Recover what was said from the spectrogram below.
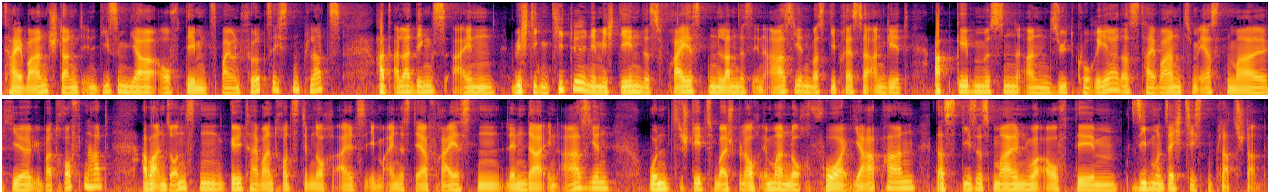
Taiwan stand in diesem Jahr auf dem 42. Platz, hat allerdings einen wichtigen Titel, nämlich den des freiesten Landes in Asien, was die Presse angeht, abgeben müssen an Südkorea, das Taiwan zum ersten Mal hier übertroffen hat. Aber ansonsten gilt Taiwan trotzdem noch als eben eines der freiesten Länder in Asien und steht zum Beispiel auch immer noch vor Japan, das dieses Mal nur auf dem 67. Platz stand.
